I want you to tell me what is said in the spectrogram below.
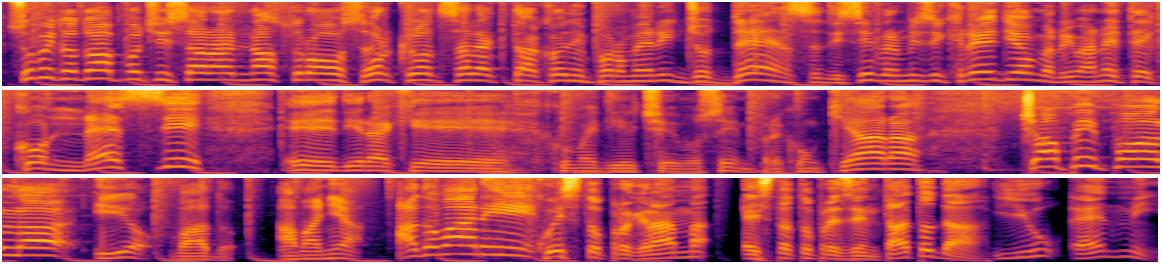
Subito dopo ci sarà il nostro Circle Selecta con il pomeriggio dance di Silver Music Radio, rimanete connessi e direi che come dicevo sempre con Chiara, ciao people, io vado a Magna. A domani! Questo programma è stato presentato da You and Me.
